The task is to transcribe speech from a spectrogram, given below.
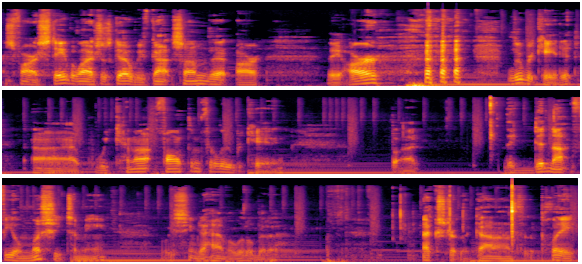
As far as stabilizers go, we've got some that are they are lubricated. Uh, we cannot fault them for lubricating, but they did not feel mushy to me. We seem to have a little bit of extra that got onto the plate.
